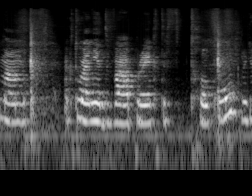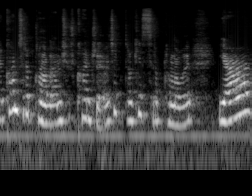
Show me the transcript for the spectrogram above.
Mam aktualnie dwa projekty w toku. Ja kocham syrop klonowy, a mi się już kończy. A wiecie, jak drogi jest syrop klonowy? Ja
